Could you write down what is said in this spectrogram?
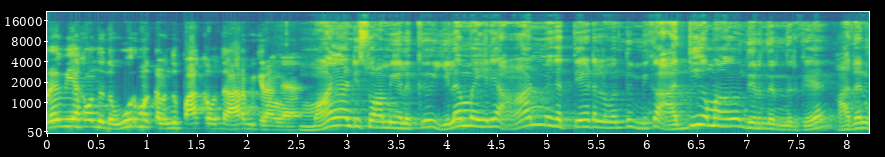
பிறவியாக வந்து இந்த ஊர் மக்கள் வந்து பார்க்க வந்து ஆரம்பிக்கிறாங்க. மாயாண்டி சுவாமிகளுக்கு இளமையிலே ஆன்மீக தேடல் வந்து மிக அதிகமாக வந்து இருந்திருந்திருக்கு. அதன்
